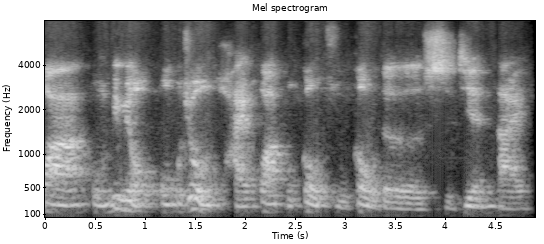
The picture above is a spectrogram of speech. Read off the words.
花，我们并没有，我我觉得我们还花不够足够的时间来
